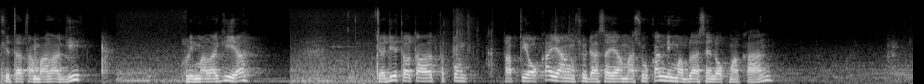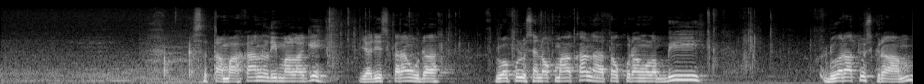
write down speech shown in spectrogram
Kita tambah lagi 5 lagi ya. Jadi total tepung tapioka yang sudah saya masukkan 15 sendok makan. Tambahkan 5 lagi. Jadi sekarang udah 20 sendok makan atau kurang lebih 200 gram.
